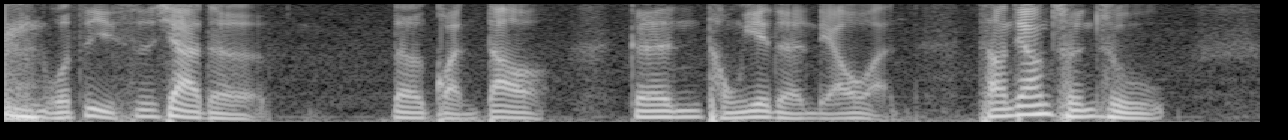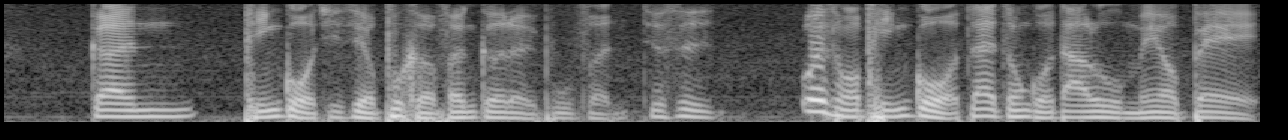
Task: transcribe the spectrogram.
我自己私下的的管道跟同业的人聊完，长江存储跟苹果其实有不可分割的一部分，就是为什么苹果在中国大陆没有被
